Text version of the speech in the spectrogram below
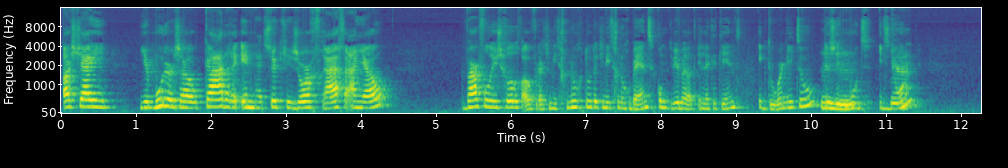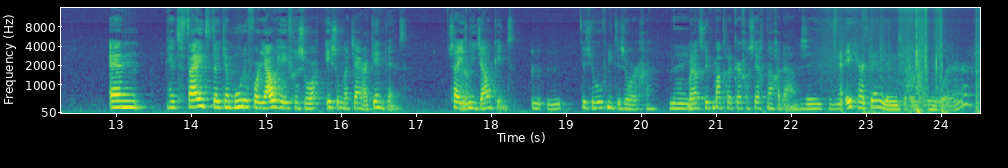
als jij je moeder zou kaderen in het stukje zorg vragen aan jou, waar voel je je schuldig over? Dat je niet genoeg doet, dat je niet genoeg bent? Komt weer bij dat innerlijke kind. Ik doe er niet toe, dus Mhm. ik moet iets Ja. doen. En het feit dat jouw moeder voor jou heeft gezorgd, is omdat jij haar kind bent. Zij is niet jouw kind, Mm-mm. dus je hoeft niet te zorgen. Nee, Maar dat is natuurlijk makkelijker gezegd dan gedaan. zeker. Ja, ik herken deze ook heel erg.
